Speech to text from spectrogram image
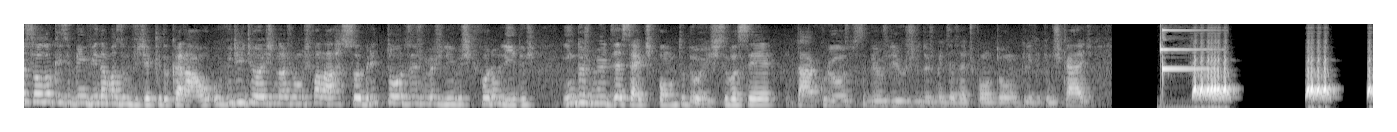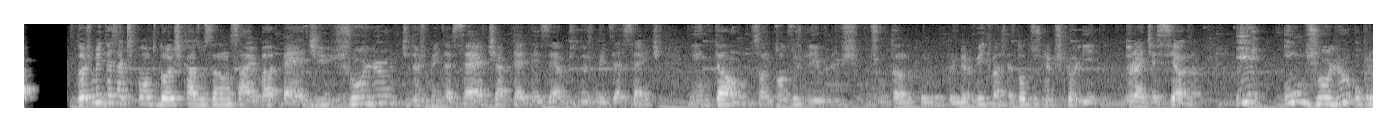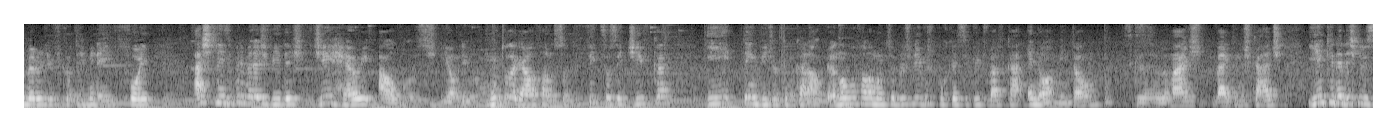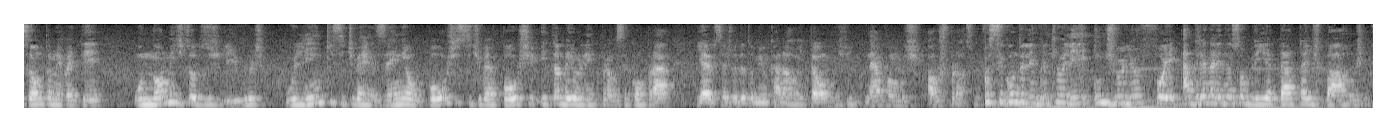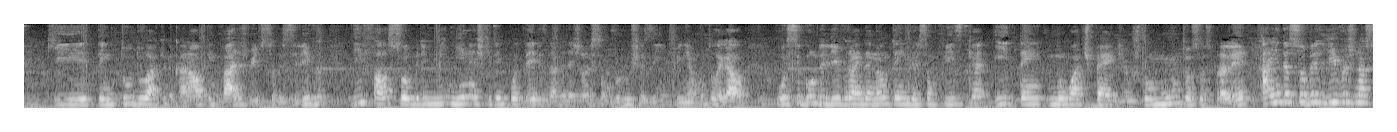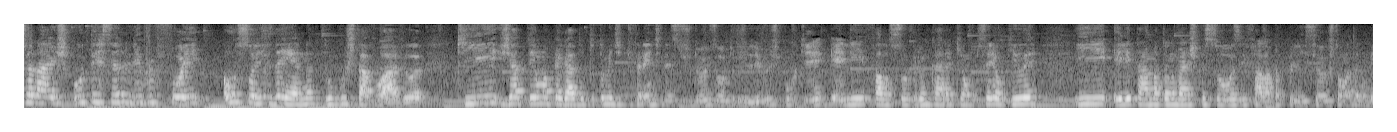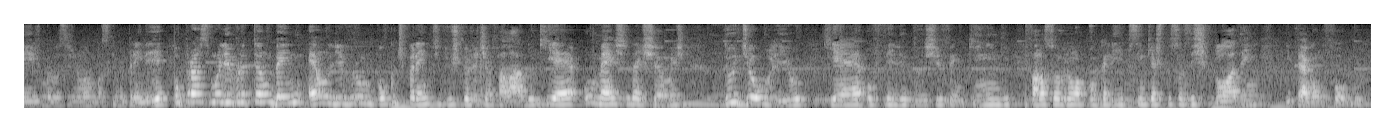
eu sou o Lucas e bem-vindo a mais um vídeo aqui do canal. O vídeo de hoje nós vamos falar sobre todos os meus livros que foram lidos em 2017.2. Se você tá curioso para saber os livros de 2017.1, clica aqui nos cards. 2017.2, caso você não saiba, é de julho de 2017 até dezembro de 2017. Então, são todos os livros, juntando com o primeiro vídeo, vai ser todos os livros que eu li durante esse ano. E em julho, o primeiro livro que eu terminei foi As 15 Primeiras Vidas, de Harry August. E é um livro muito legal, fala sobre ficção científica e tem vídeo aqui no canal. Eu não vou falar muito sobre os livros porque esse vídeo vai ficar enorme, então se quiser saber mais, vai aqui nos cards. E aqui na descrição também vai ter o nome de todos os livros, o link se tiver resenha, o post se tiver post e também o link pra você comprar e aí você ajuda também o canal. Então, enfim, né, vamos aos próximos. O segundo livro que eu li em julho foi Adrenalina Sombria, da Thaís Barros, que tem tudo aqui no canal, tem vários vídeos sobre esse livro e fala sobre meninas que têm poderes, na verdade elas são bruxas e enfim, é muito legal. O segundo livro ainda não tem versão física e tem no Watchpad, eu estou muito ansioso pra ler. Ainda sobre livros nacionais, o terceiro livro foi O Sorriso da Hiena, do Gustavo Ávila, que já tem uma pegada totalmente diferente desses dois outros livros, porque ele fala sobre um cara que é um serial killer e ele tá matando várias pessoas e fala pra polícia, eu estou matando mesmo e vocês não vão conseguir me prender. O próximo livro também é um livro um pouco diferente dos que eu já tinha falado, que é O Mestre das Chamas, do Joe Hill, que é o filho do Stephen King. Fala sobre um apocalipse em que as pessoas explodem e pegam fogo.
